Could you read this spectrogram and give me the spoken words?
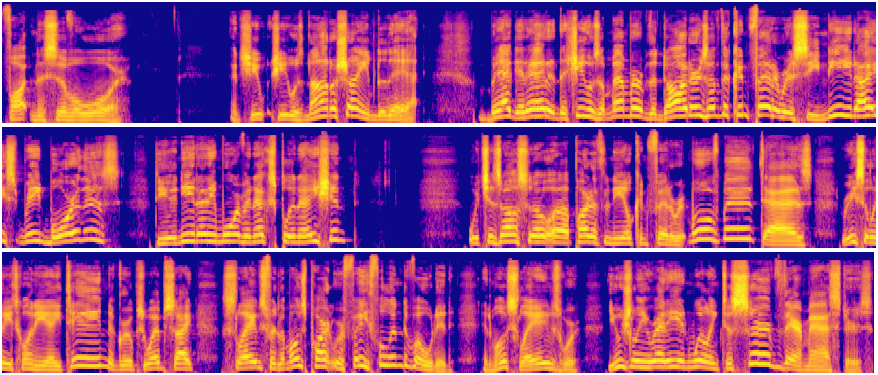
fought in the Civil War. And she, she was not ashamed of that. Baggett added that she was a member of the Daughters of the Confederacy. Need I read more of this? Do you need any more of an explanation? Which is also uh, part of the Neo Confederate movement. As recently 2018, the group's website, slaves for the most part were faithful and devoted, and most slaves were usually ready and willing to serve their masters.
